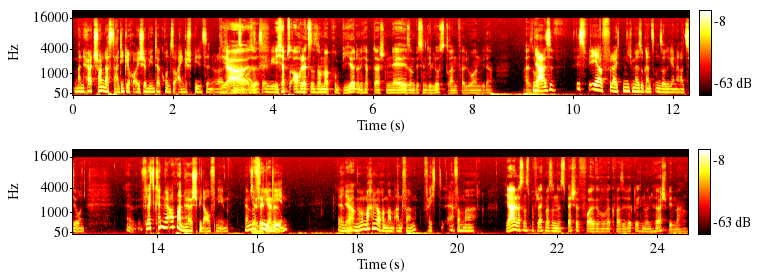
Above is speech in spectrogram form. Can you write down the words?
man hört schon, dass da die Geräusche im Hintergrund so eingespielt sind oder Ja, so. also irgendwie- Ich habe es auch letztens nochmal probiert und ich habe da schnell so ein bisschen die Lust dran verloren wieder. Also, Ja, also ist eher vielleicht nicht mehr so ganz unsere Generation. Äh, Vielleicht können wir auch mal ein Hörspiel aufnehmen. Wir haben so Ja, viele. Ideen. Ähm, Ja. Machen wir auch immer am Anfang. Vielleicht einfach mal. ja, lass uns mal vielleicht mal so eine Special-Folge, wo wir quasi wirklich nur ein Hörspiel machen.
